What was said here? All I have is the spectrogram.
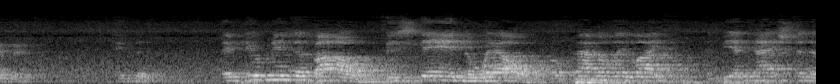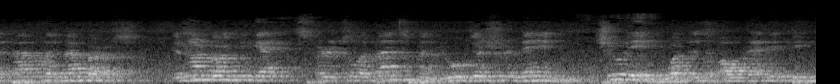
என்று He said, If you made the vow to stay in the well of family life and be attached to the family members, you're not going to get spiritual advancement. You will just remain chewing what is already being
